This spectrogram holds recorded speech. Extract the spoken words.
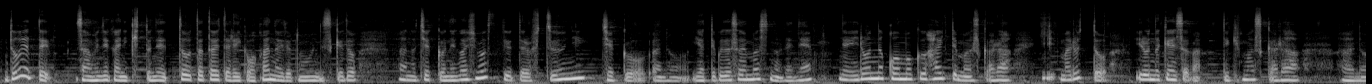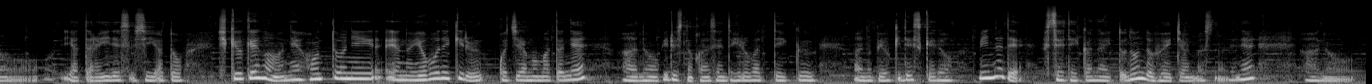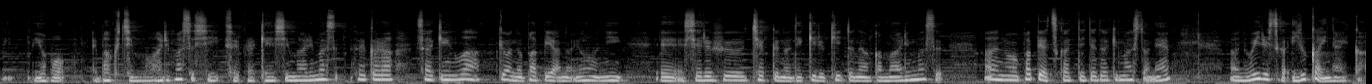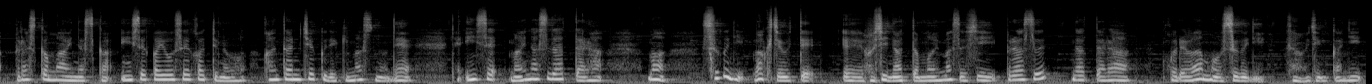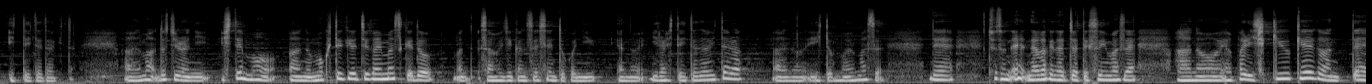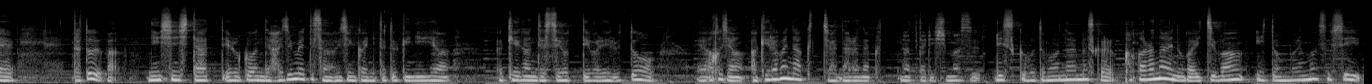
どうやって産婦人科にきっとね手を叩いたらいいか分かんないだと思うんですけどあのチェックお願いしますって言ったら普通にチェックをあのやってくださいますのでねでいろんな項目入ってますからまるっといろんな検査ができますからあのやったらいいですしあと子宮頸がんはね本当にあの予防できるこちらもまたねあのウイルスの感染で広がっていくあの病気ですけどみんなで防いでいかないとどんどん増えちゃいますのでねあの予防ワクチンもありますしそれから検診もあります。それから最近は今日のパピアのように、えー、セルフチェックのできるキットなんかもあります。あのパピア使っていただきますとねあのウイルスがいるかいないかプラスかマイナスか陰性か陽性かっていうのを簡単にチェックできますのでで陰性マイナスだったらまあすぐにワクチン打ってほ、えー、しいなと思いますしプラスだったらこれはもうすぐに産婦人科に行っていただきたいあの、まあ、どちらにしてもあの目的は違いますけど、まあ、産婦人科の先生のところにあのいらしていただいたらあのいいと思います。でちょっとね長くなっちゃってすいませんあのやっぱり子宮頸がんって例えば妊娠したって喜んで初めて産婦人科に行った時に「いや頸がんですよ」って言われると赤ちゃん諦めなくちゃならなくなったりしますリスクを伴いますからかからないのが一番いいと思いますし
